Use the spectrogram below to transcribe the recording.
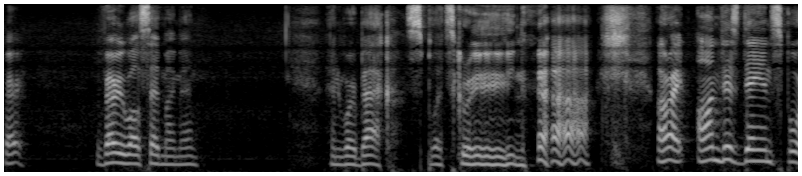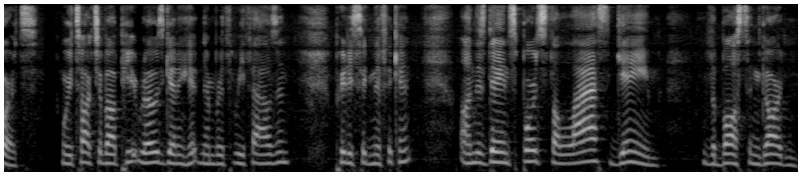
Very, very well said, my man. And we're back. Split screen. All right. On this day in sports, we talked about Pete Rose getting hit number 3,000. Pretty significant. On this day in sports, the last game, the Boston Garden.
